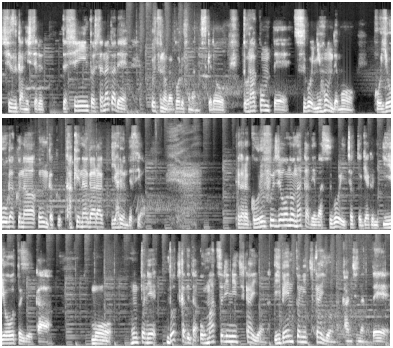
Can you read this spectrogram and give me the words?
静かにしてるでシーンとした中で打つのがゴルフなんですけどドラコンってすごい日本でもこう洋楽な音楽かけながらやるんですよ。だからゴルフ場の中ではすごいちょっと逆に異様というかもう本当にどっちかといったらお祭りに近いようなイベントに近いような感じなので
